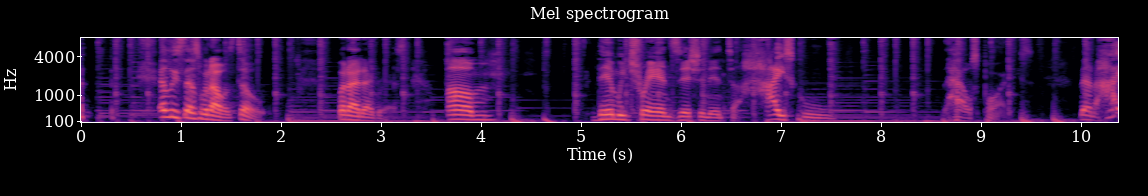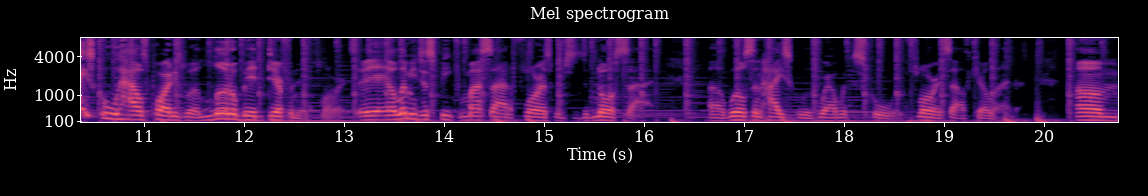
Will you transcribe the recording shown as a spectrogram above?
At least that's what I was told. But I digress. Um, then we transitioned into high school house parties. Now, the high school house parties were a little bit different in Florence. Uh, let me just speak from my side of Florence, which is the north side. Uh, Wilson High School is where I went to school in Florence, South Carolina. Um,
